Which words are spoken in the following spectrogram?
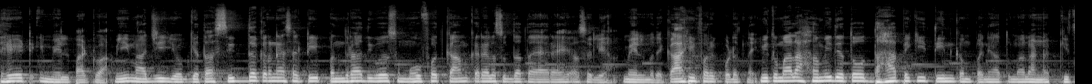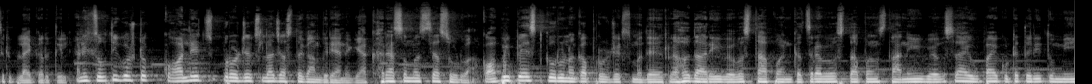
थेट ईमेल पाठवा. मी माझी योग्यता सिद्ध करण्यासाठी पंधरा दिवस मोफत काम करायला सुद्धा तयार आहे असं लिहा. मेलमध्ये काही फरक पडत नाही. मी तुम्हाला हमी देतो दहा पैकी तीन कंपन्या तुम्हाला नक्कीच रिप्लाय करतील. आणि चौथी गोष्ट कॉलेज प्रोजेक्ट्सला जास्त गांभीर्याने घ्या. खऱ्या समस्या सोडवा. कॉपी पेस्ट करू नका प्रोजेक्ट्समध्ये रहदारी व्यवस्थापन कचरा व्यवस्थापन स्थानिक व्यवसाय उपाय कुठेतरी तुम्ही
